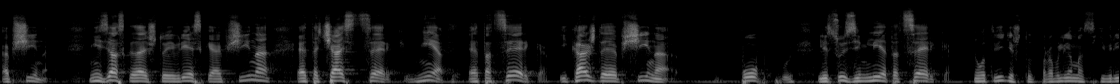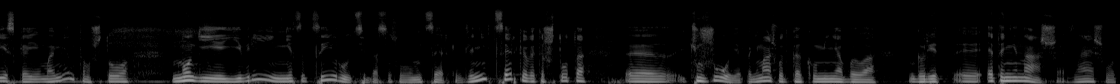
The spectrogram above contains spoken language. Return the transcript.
община. Нельзя сказать, что еврейская община – это часть церкви. Нет, это церковь. И каждая община по лицу земли – это церковь. Ну Вот видишь, тут проблема с еврейской моментом, что многие евреи не ассоциируют себя со словом церковь. Для них церковь это что-то э, чужое, понимаешь, вот как у меня было, говорит, э, это не наше, знаешь, вот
